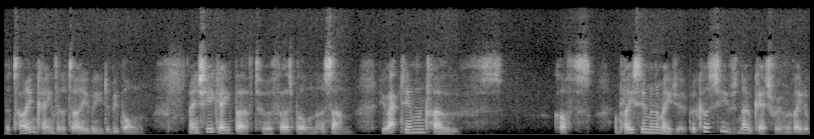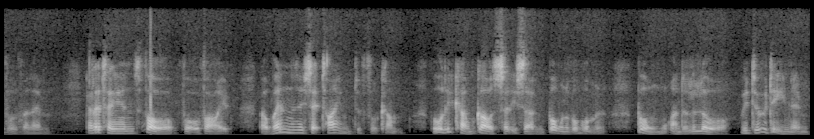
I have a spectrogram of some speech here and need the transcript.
the time came for the baby to be born, and she gave birth to her firstborn, a son. She wrapped him in clothes, cloths, and placed him in the manger, because there was no guest room available for them. Galatians 4, 4, 5. But when they set time to come, fully come, God sent his son, born of a woman, born under the law, we to redeem them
